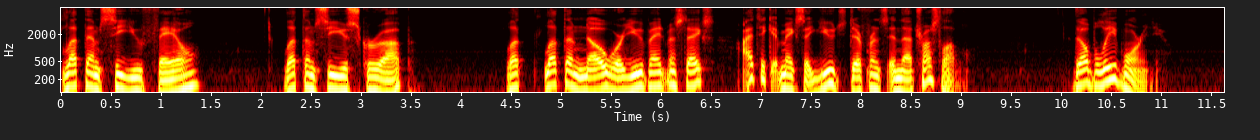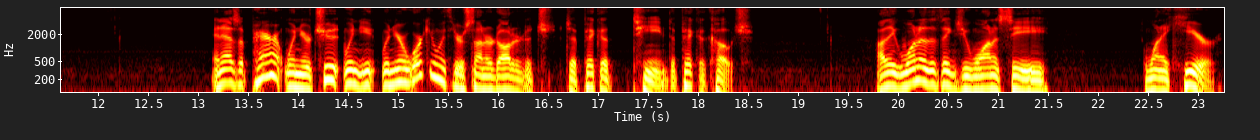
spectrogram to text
let them see you fail, let them see you screw up, let, let them know where you've made mistakes. I think it makes a huge difference in that trust level. They'll believe more in you. And as a parent, when you're choo- when you when you're working with your son or daughter to ch- to pick a team, to pick a coach, I think one of the things you want to see, want to hear,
